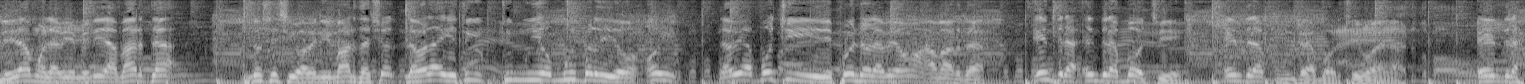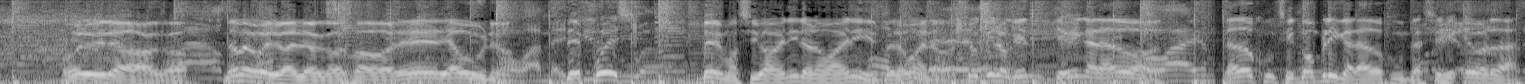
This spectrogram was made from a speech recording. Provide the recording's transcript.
Le damos la bienvenida a Marta. No sé si va a venir Marta. Yo, la verdad es que estoy, muy, muy perdido. Hoy la veo a Pochi y después no la veo a Marta. Entra, entra Pochi. Entra, entra Pochi, bueno. Entra. Vuelve loco. No me vuelva loco, por favor, eh, de a uno. Después vemos si va a venir o no va a venir. Pero bueno, yo quiero que, que venga las dos. Las dos se complica las dos juntas, es, verdad.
